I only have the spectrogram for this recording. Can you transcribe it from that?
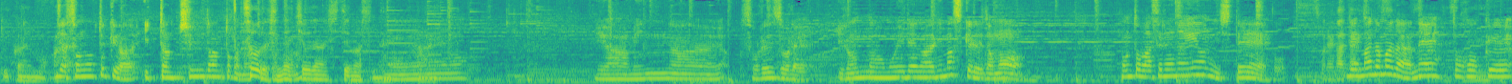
議会も。じゃあその時は一旦中断とかそうですね。中断してますね、はい、いやみんなそれぞれいろんな思い出がありますけれども本当忘れないようにしてでまだまだね東北、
